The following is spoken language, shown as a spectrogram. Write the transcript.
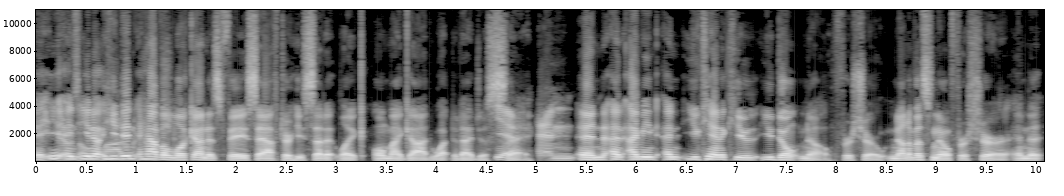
And, He- and, you know, he didn't have a look on his face after he said it, like, "Oh my God, what did I just Yeah, say?" and- and and I mean, and you can't accuse. You don't know for sure. None of us know for sure. And it,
